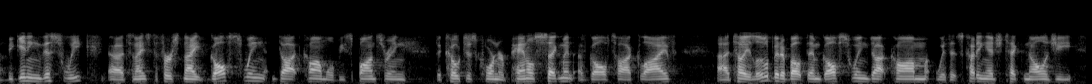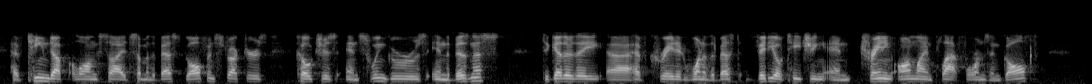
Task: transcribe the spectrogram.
Beginning this week, tonight's the first night. GolfSwing.com will be sponsoring the Coaches Corner panel segment of Golf Talk Live. Uh, tell you a little bit about them. GolfSwing.com, with its cutting edge technology, have teamed up alongside some of the best golf instructors, coaches, and swing gurus in the business. Together, they uh, have created one of the best video teaching and training online platforms in golf.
